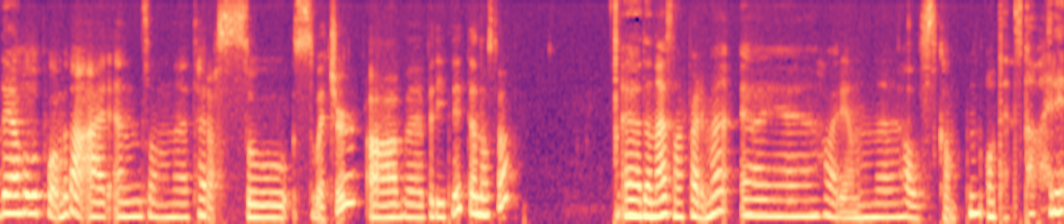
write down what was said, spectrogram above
Det jeg holder på med, da, er en sånn terrasso sweater av eh, Petit Nytt, den også. Eh, Den er jeg snart ferdig med. Jeg har igjen eh, halskanten, og den skal være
